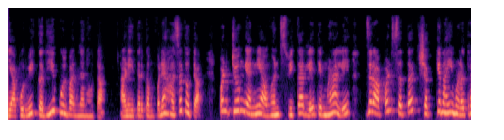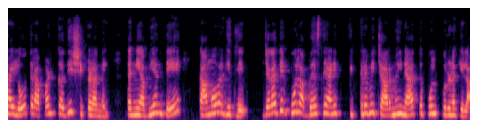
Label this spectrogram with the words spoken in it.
यापूर्वी कधीही पूल बांधला नव्हता. आणि इतर कंपन्या हसत होत्या. पण चुंग यांनी आव्हान स्वीकारले ते म्हणाले जर आपण सतत शक्य नाही म्हणत राहिलो तर आपण कधीच शिकणार नाही. त्यांनी अभियंते कामावर घेतले. जगातील पूल अभ्यासले आणि विक्रमी चार महिन्यात तो पूल पूर्ण केला.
